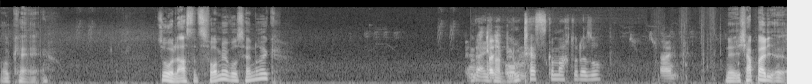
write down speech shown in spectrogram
Okay. So, Lars sitzt vor mir. Wo ist Henrik? Bin Haben wir eigentlich mal. Bluttests gemacht oder so? Nein, Ne, ich habe mal äh,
